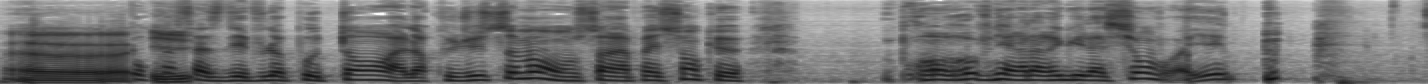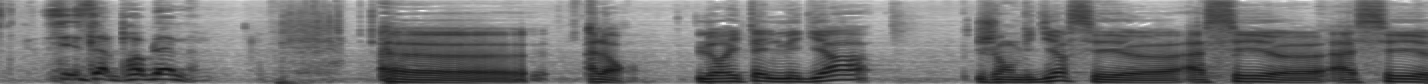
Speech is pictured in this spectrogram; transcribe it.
Pourquoi ça se développe autant, alors que justement, on sent l'impression que pour en revenir à la régulation, vous voyez, c'est ça le problème. Euh, alors, le retail média, j'ai envie de dire, c'est euh, assez, euh, assez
